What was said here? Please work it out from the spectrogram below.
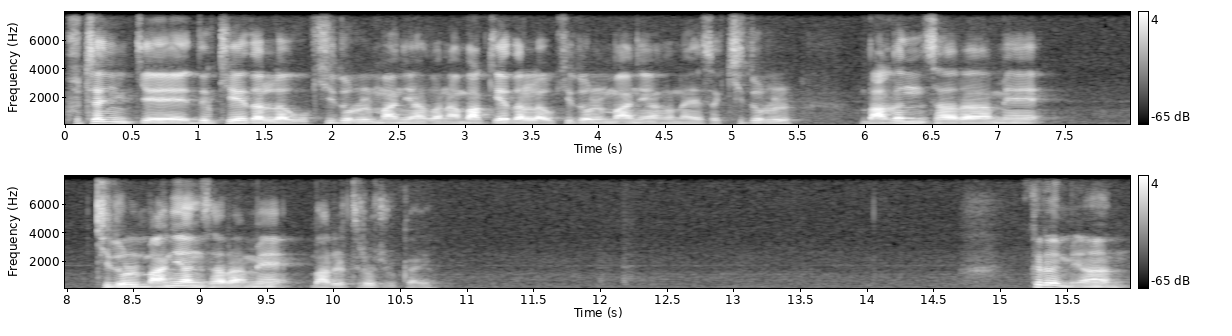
부처님께 넣게 해달라고 기도를 많이 하거나 막게 해달라고 기도를 많이 하거나 해서 기도를 막은 사람의 기도를 많이 한 사람의 말을 들어줄까요? 그러면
